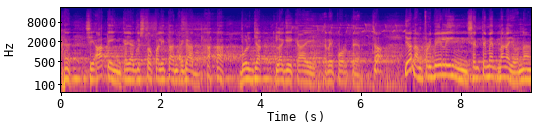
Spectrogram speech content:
si ating kaya gusto palitan agad. Buljak lagi kay reporter. So, yun ang prevailing sentiment na ngayon ng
